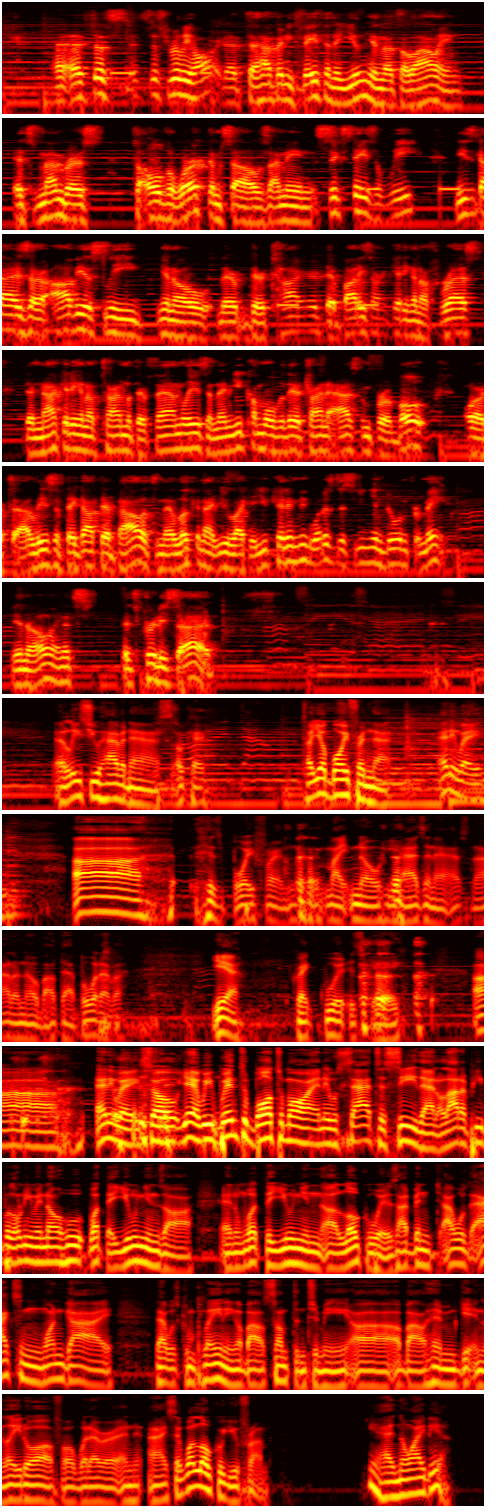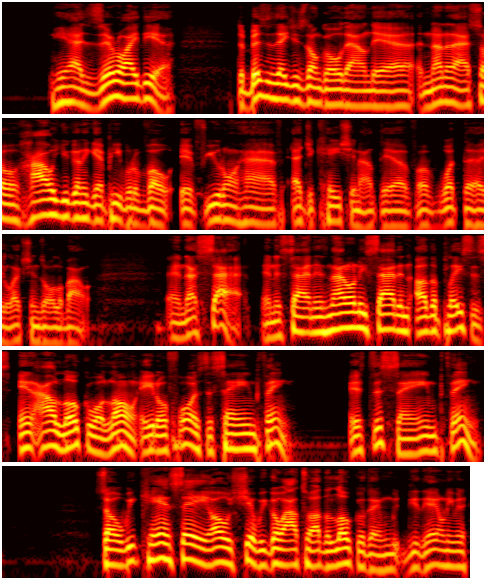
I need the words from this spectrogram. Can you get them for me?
And It's just, it's just really hard uh, to have any faith in a union that's allowing its members to overwork themselves. I mean, six days a week. These guys are obviously, you know, they're they're tired. Their bodies aren't getting enough rest. They're not getting enough time with their families, and then you come over there trying to ask them for a vote or to at least if they got their ballots and they're looking at you like, "Are you kidding me? What is this union doing for me?" You know, and it's it's pretty sad. At least you have an ass. Okay. Tell your boyfriend that. Anyway, uh his boyfriend might know he has an ass. I don't know about that, but whatever. Yeah. Craig Wood is gay. Uh anyway, so yeah, we went to Baltimore and it was sad to see that a lot of people don't even know who what the unions are and what the union uh, local is. I've been I was asking one guy that was complaining about something to me uh, about him getting laid off or whatever, and I said, "What local are you from?" He had no idea. He had zero idea. The business agents don't go down there, none of that. So how are you going to get people to vote if you don't have education out there of, of what the election's all about? And that's sad. And it's sad. And it's not only sad in other places. In our local alone, 804 is the same thing. It's the same thing. So we can't say, oh shit, we go out to other locals and they don't even.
